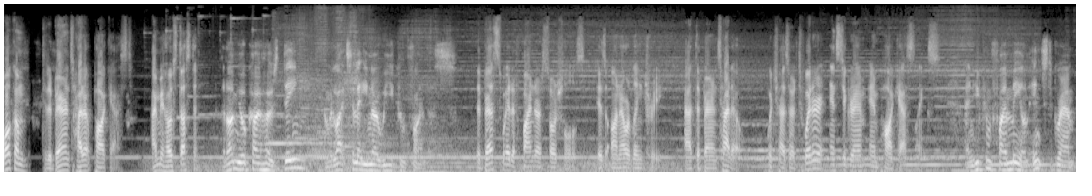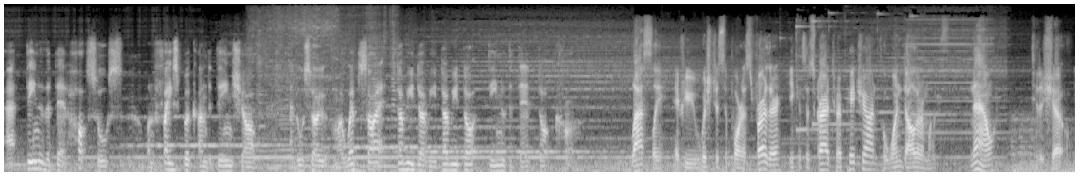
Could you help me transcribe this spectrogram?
Welcome to the Barrens Hideout Podcast. I'm your host, Dustin. And I'm your co host, Dean, and we'd like to let you know where you can find us. The best way to find our socials is on our link tree at the Barrens Hideout, which has our Twitter, Instagram, and podcast links. And you can find me on Instagram at Dean of the Dead Hot Sauce, on Facebook under Dean Sharp, and also my website www.deanofthedead.com. Lastly, if you wish to support us further, you can subscribe to our Patreon for $1 a month. Now, to the show.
